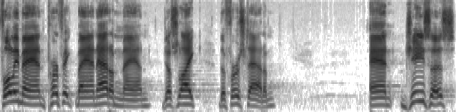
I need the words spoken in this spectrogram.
fully man, perfect man, Adam man, just like the first Adam. And Jesus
